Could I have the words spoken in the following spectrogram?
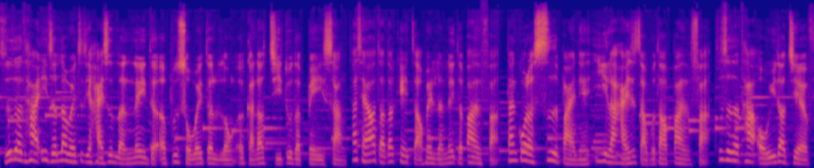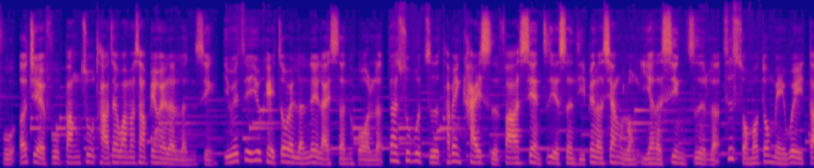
此时的他一直认为自己还是人类的，而不是所谓的龙，而感到极度的悲伤。他想要找到可以找回人类的办法，但过了四百年，依然还是找不到办法。这时的他偶遇到姐夫，而姐夫帮助他在外貌上变回了人形，以为自己又可以作为人类来生活了。但殊不知，他便开始发现自己的身体变得像龙一样的性质了，是什么都没味道，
